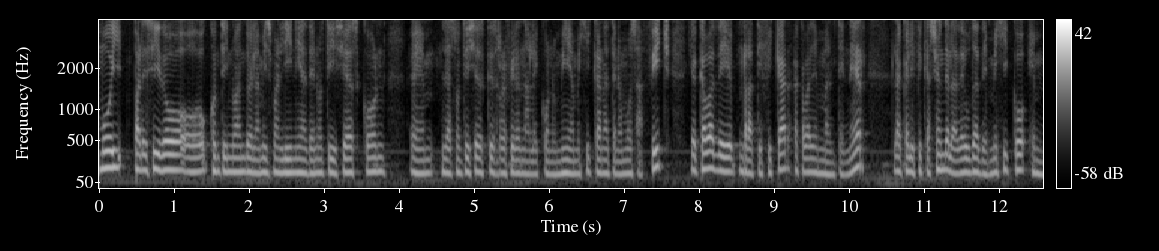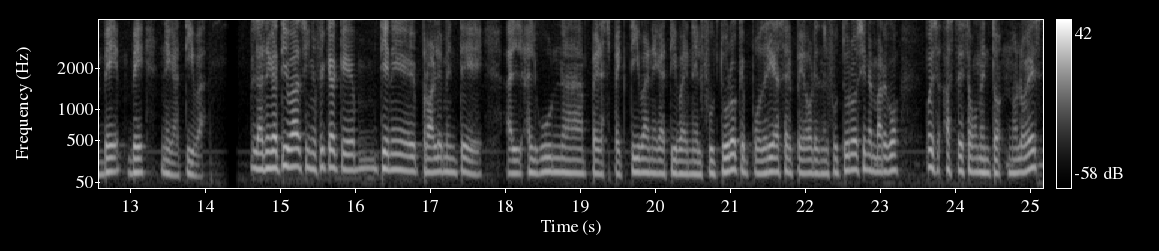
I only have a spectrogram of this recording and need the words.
Muy parecido o continuando en la misma línea de noticias con em, las noticias que se refieren a la economía mexicana, tenemos a Fitch que acaba de ratificar, acaba de mantener la calificación de la deuda de México en BB negativa. La negativa significa que tiene probablemente alguna perspectiva negativa en el futuro, que podría ser peor en el futuro, sin embargo, pues hasta este momento no lo es.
